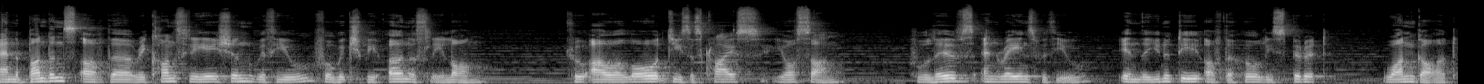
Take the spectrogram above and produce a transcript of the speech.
an abundance of the reconciliation with you for which we earnestly long. Through our Lord Jesus Christ, your Son, who lives and reigns with you in the unity of the Holy Spirit, one God,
